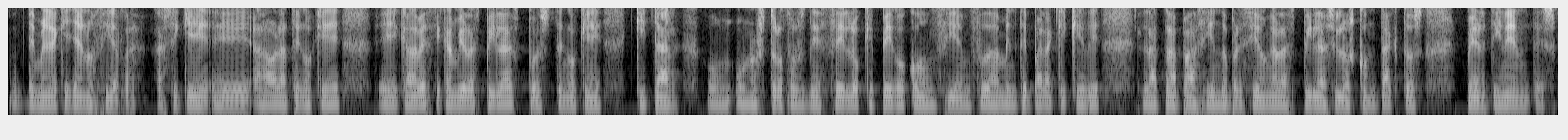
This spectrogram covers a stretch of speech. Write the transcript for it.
de manera que ya no cierra. Así que eh, ahora tengo que, eh, cada vez que cambio las pilas, pues tengo que quitar un, unos trozos de celo que pego concienzudamente para que quede la tapa haciendo presión a las pilas y los contactos pertinentes.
